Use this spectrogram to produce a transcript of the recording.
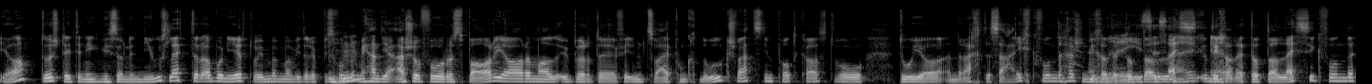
ja, du hast dort dann irgendwie so einen Newsletter abonniert, wo immer mal wieder etwas kommt. Wir haben ja auch schon vor ein paar Jahren mal über den Film 2.0 geschwätzt im Podcast, wo du ja einen rechten Seich gefunden hast und ich Ein habe den total, lässig, ich ja. habe den total lässig gefunden.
